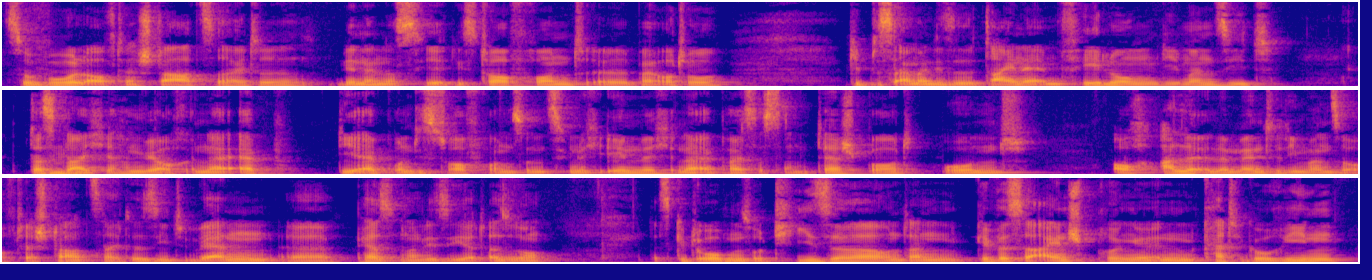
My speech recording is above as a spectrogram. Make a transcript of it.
sowohl auf der Startseite, wir nennen das hier die Storefront äh, bei Otto, gibt es einmal diese Deine Empfehlungen, die man sieht. Das mhm. gleiche haben wir auch in der App. Die App und die Storefront sind ziemlich ähnlich. In der App heißt das dann Dashboard und auch alle Elemente, die man so auf der Startseite sieht, werden äh, personalisiert. Also es gibt oben so Teaser und dann gewisse Einsprünge in Kategorien.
